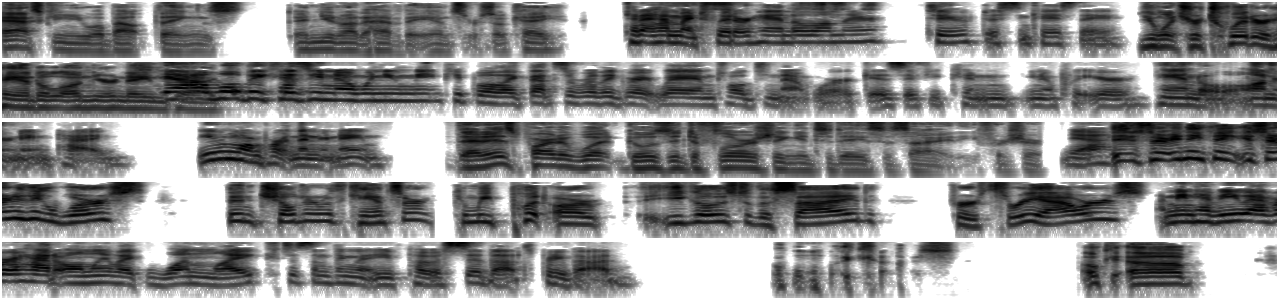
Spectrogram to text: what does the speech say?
asking you about things and you not have the answers. Okay. Can I have my Twitter handle on there too, just in case they? You want your Twitter handle on your name Yeah, tag. well, because you know, when you meet people, like that's a really great way I'm told to network is if you can, you know, put your handle on your name tag. Even more important than your name. That is part of what goes into flourishing in today's society, for sure. Yeah. Is there anything? Is there anything worse than children with cancer? Can we put our egos to the side for three hours? I mean, have you ever had only like one like to something that you've posted? That's pretty bad. Oh my gosh. Okay. Uh,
